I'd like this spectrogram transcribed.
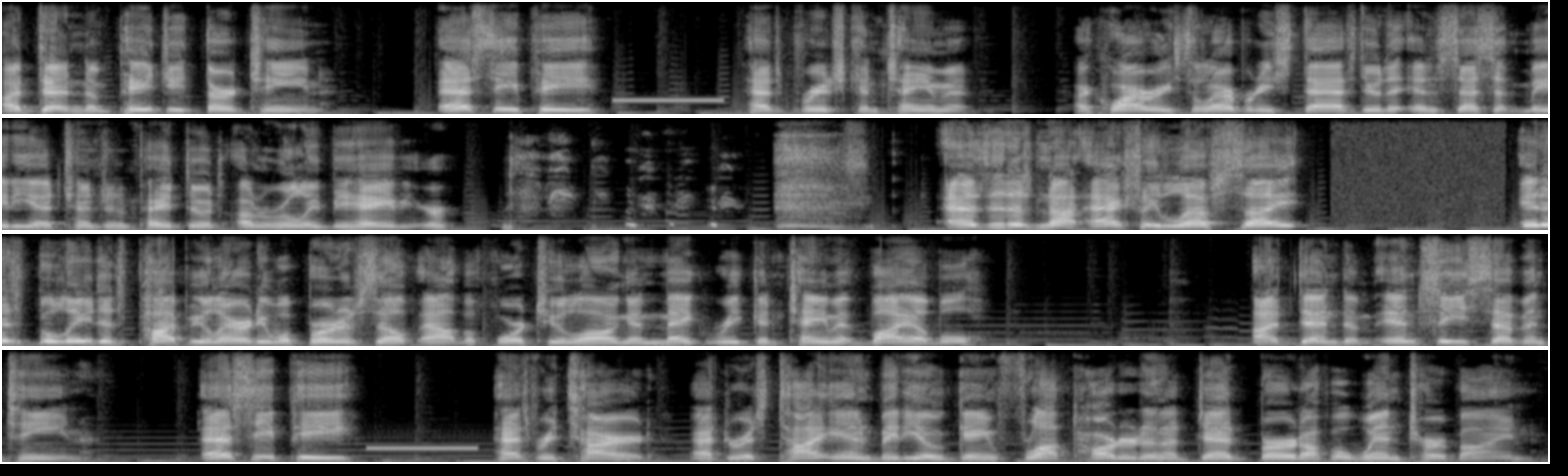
Addendum PG-13 SCP has breached containment, acquiring celebrity status due to incessant media attention paid to its unruly behavior. As it has not actually left site, it is believed its popularity will burn itself out before too long and make recontainment viable. Addendum NC-17 SCP has retired after its tie-in video game flopped harder than a dead bird off a wind turbine.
